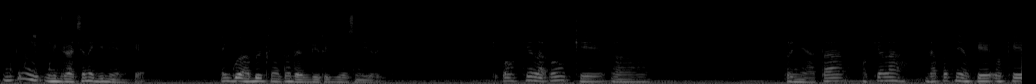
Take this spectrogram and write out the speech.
Mungkin ngejelasinnya gini ya kayak ini gue ambil contoh dari diri gue sendiri. Oke okay lah, oke. Okay. Uh, eh, ternyata oke okay lah dapat nih oke okay, oke okay,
